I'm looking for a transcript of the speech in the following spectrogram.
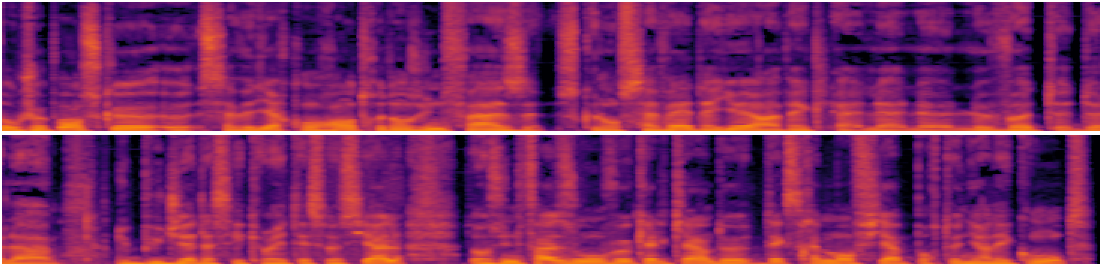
Donc, je pense que euh, ça veut dire qu'on rentre dans une phase, ce que l'on savait d'ailleurs avec la, la, le vote de la, du budget de la sécurité sociale, dans une phase où on veut quelqu'un d'extrêmement fiable pour tenir les comptes.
